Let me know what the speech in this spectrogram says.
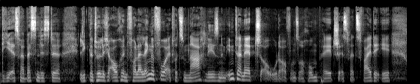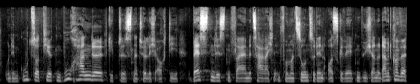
die SWR-Bestenliste liegt natürlich auch in voller Länge vor, etwa zum Nachlesen im Internet oder auf unserer Homepage swr2.de und im gut sortierten Buchhandel gibt es natürlich auch die Bestenlistenflyer mit zahlreichen Informationen zu den ausgewählten Büchern. Und damit kommen wir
